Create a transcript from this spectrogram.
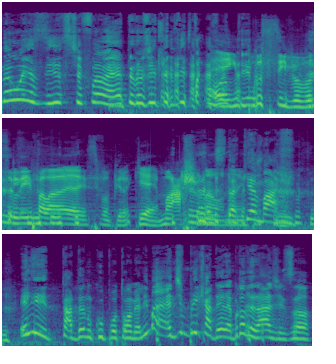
Não existe fã hétero de entrevista com É vampiro. impossível você ler e falar, "É, esse vampiro aqui é macho, não. Esse daqui é macho. Ele tá dando culpa ao Tommy ali, mas é de brincadeira, é broderagem só.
